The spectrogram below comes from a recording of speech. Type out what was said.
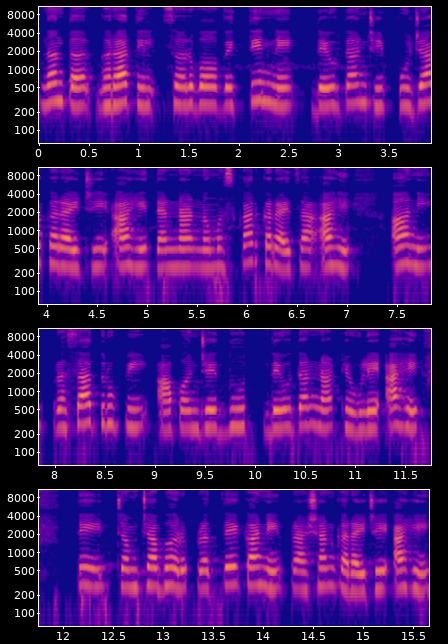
नंतर घरातील सर्व व्यक्तींनी देवतांची पूजा करायची आहे. त्यांना नमस्कार करायचा आहे आणि प्रसादरूपी आपण जे दूध देवतांना ठेवले आहे ते चमचाभर प्रत्येकाने प्राशन करायचे आहे.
